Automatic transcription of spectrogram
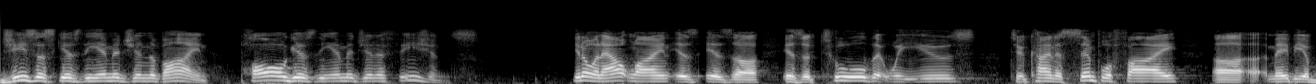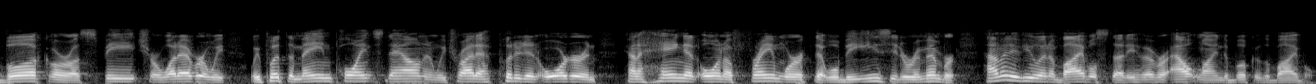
Jesus gives the image in the vine. Paul gives the image in Ephesians. You know, an outline is, is, a, is a tool that we use to kind of simplify uh, maybe a book or a speech or whatever. We, we put the main points down and we try to put it in order and kind of hang it on a framework that will be easy to remember. How many of you in a Bible study have ever outlined a book of the Bible?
